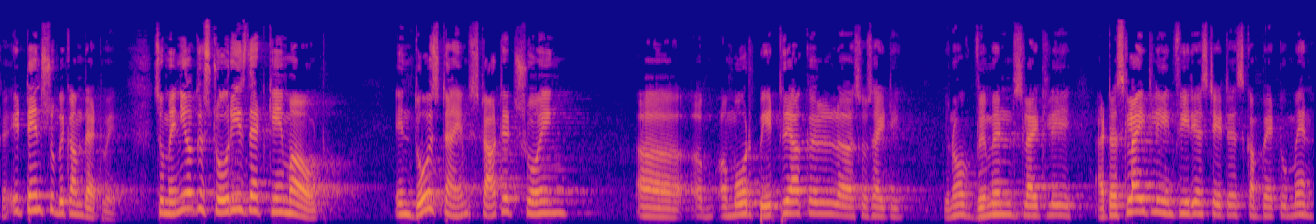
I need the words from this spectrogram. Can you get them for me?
it tends to become that way. So many of the stories that came out in those times started showing uh, a, a more patriarchal uh, society. You know, women slightly at a slightly inferior status compared to men.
